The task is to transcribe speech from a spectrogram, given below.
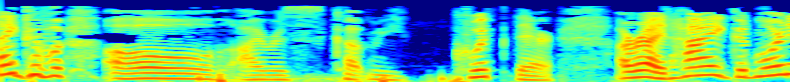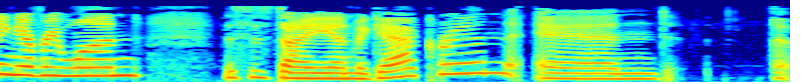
Hi. Good, oh, Iris cut me quick there. All right. Hi. Good morning, everyone. This is Diane McEachern, and uh,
